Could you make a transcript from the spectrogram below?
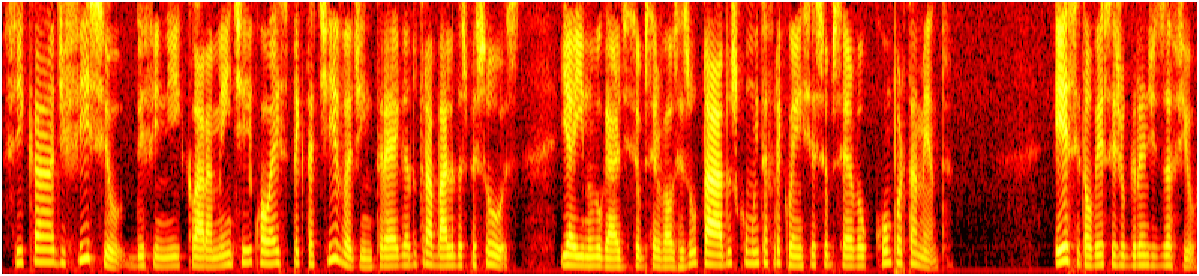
fica difícil definir claramente qual é a expectativa de entrega do trabalho das pessoas. E aí, no lugar de se observar os resultados, com muita frequência se observa o comportamento. Esse talvez seja o grande desafio.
